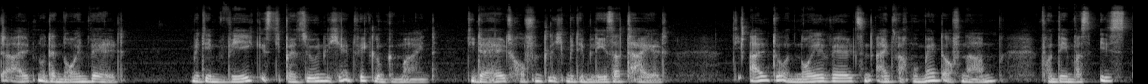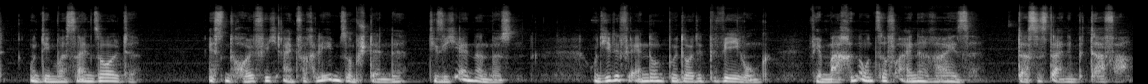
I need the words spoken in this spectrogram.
der alten und der neuen Welt. Mit dem Weg ist die persönliche Entwicklung gemeint, die der Held hoffentlich mit dem Leser teilt. Die alte und neue Welt sind einfach Momentaufnahmen von dem, was ist und dem, was sein sollte. Es sind häufig einfach Lebensumstände, die sich ändern müssen. Und jede Veränderung bedeutet Bewegung. Wir machen uns auf eine Reise. Das ist eine Metapher.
